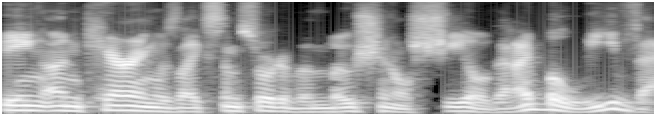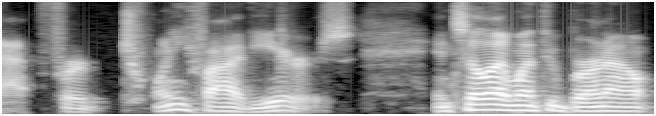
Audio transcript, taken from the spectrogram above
being uncaring was like some sort of emotional shield. And I believed that for 25 years until I went through burnout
